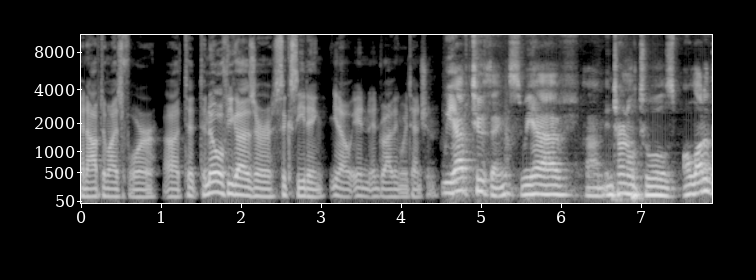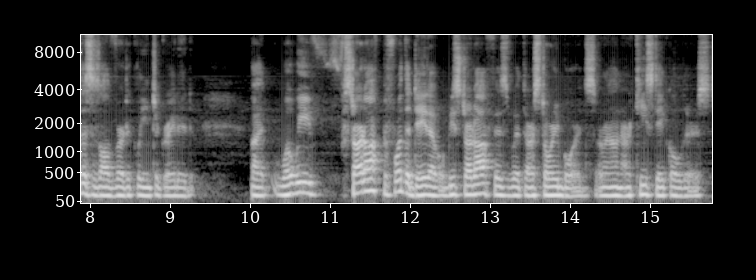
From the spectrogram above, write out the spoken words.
and optimize for uh, to, to know if you guys are succeeding, you know, in, in driving retention? We have two things. We have um, internal tools. A lot of this is all vertically integrated, but what we start off before the data, what we start off is with our storyboards around our key stakeholders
